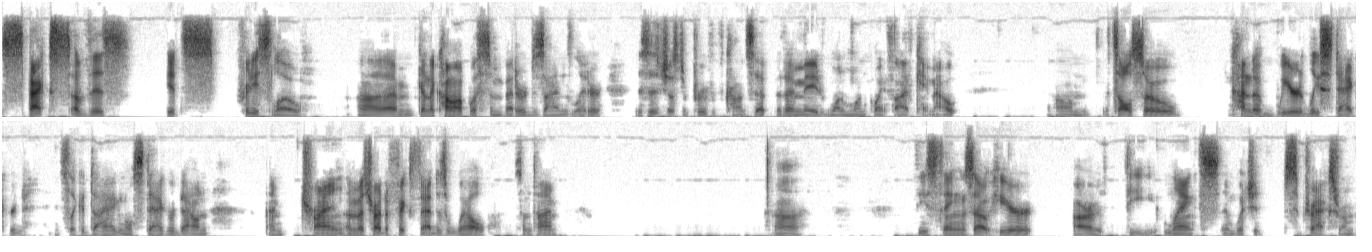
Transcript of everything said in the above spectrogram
specs of this, it's pretty slow. Uh, I'm gonna come up with some better designs later. This is just a proof of concept that I made when 1.5 came out. Um, it's also kind of weirdly staggered. It's like a diagonal stagger down. I'm trying. I'm gonna try to fix that as well sometime. Uh, these things out here are the lengths in which it subtracts from.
